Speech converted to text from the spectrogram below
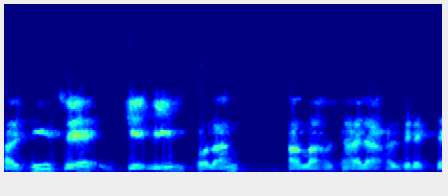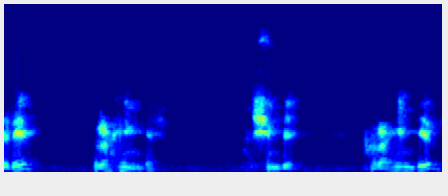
aziz ve celil olan Allahu Teala Hazretleri rahimdir. Şimdi rahimdir,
